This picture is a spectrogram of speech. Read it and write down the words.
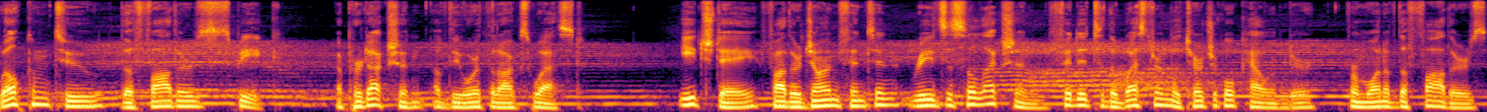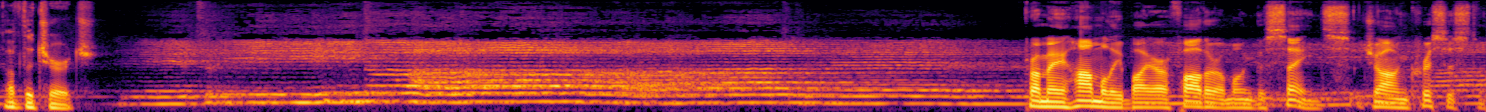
Welcome to The Fathers Speak, a production of the Orthodox West. Each day, Father John Fenton reads a selection fitted to the Western liturgical calendar from one of the Fathers of the Church. From a homily by our Father among the Saints, John Chrysostom.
